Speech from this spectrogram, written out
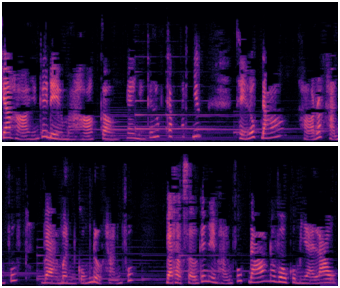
cho họ những cái điều mà họ cần ngay những cái lúc cấp bách nhất. Thì lúc đó họ rất hạnh phúc và mình cũng được hạnh phúc. Và thật sự cái niềm hạnh phúc đó nó vô cùng dài lâu.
